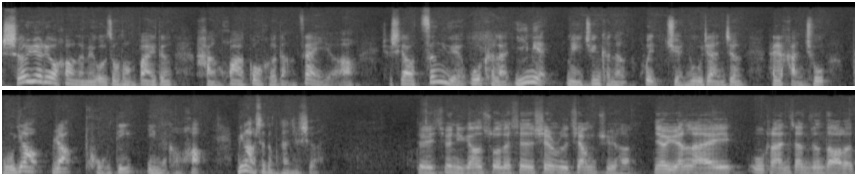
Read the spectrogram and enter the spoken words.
十二月六号呢，美国总统拜登喊话共和党在野啊，就是要增援乌克兰，以免美军可能会卷入战争。他也喊出不要让普丁赢的口号。明老师怎么看这事？对，就你刚刚说的，现在陷入僵局哈。因为原来乌克兰战争到了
